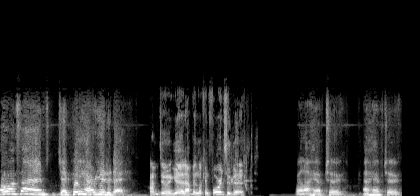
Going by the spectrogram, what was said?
Oh, I'm fine. JP, how are you today? I'm doing good. I've been looking forward to this. Well, I have to. I have to.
